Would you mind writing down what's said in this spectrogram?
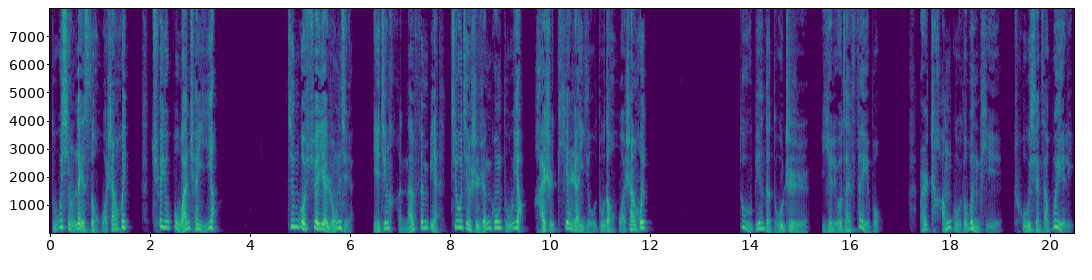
毒性类似火山灰，却又不完全一样。经过血液溶解，已经很难分辨究竟是人工毒药还是天然有毒的火山灰。渡边的毒质遗留在肺部，而长谷的问题出现在胃里。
